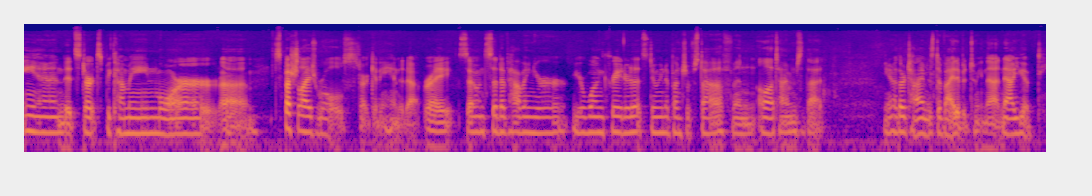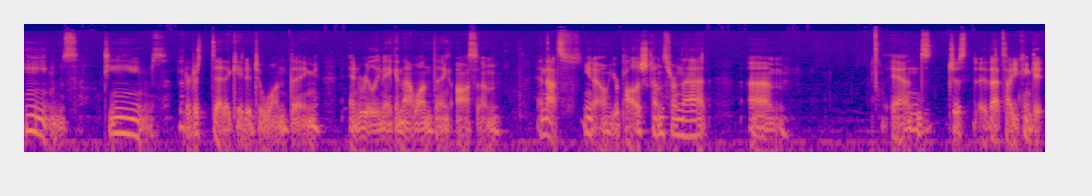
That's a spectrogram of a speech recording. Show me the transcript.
and it starts becoming more um, specialized roles start getting handed out right? So instead of having your your one creator that's doing a bunch of stuff and a lot of times that you know their time is divided between that. Now you have teams teams that are just dedicated to one thing and really making that one thing awesome. And that's you know your polish comes from that. Um, and just that's how you can get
